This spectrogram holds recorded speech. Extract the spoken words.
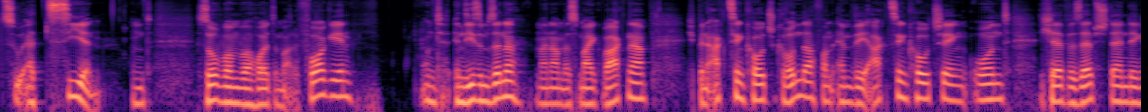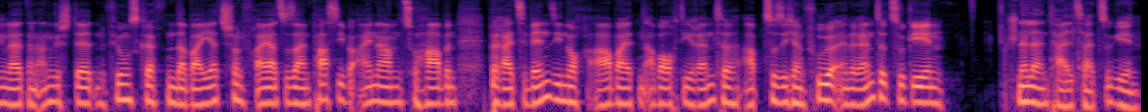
zu erziehen. Und so wollen wir heute mal vorgehen. Und in diesem Sinne, mein Name ist Mike Wagner. Ich bin Aktiencoach, Gründer von MW Aktiencoaching und ich helfe Selbstständigen, leitenden Angestellten, Führungskräften dabei, jetzt schon freier zu sein, passive Einnahmen zu haben, bereits wenn sie noch arbeiten, aber auch die Rente abzusichern, früher in Rente zu gehen, schneller in Teilzeit zu gehen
